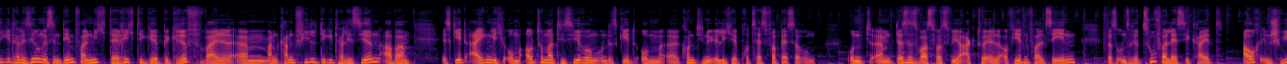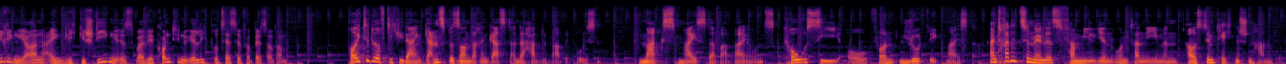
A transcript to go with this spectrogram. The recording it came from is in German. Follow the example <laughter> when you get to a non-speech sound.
Digitalisierung ist in dem Fall nicht der richtige Begriff, weil ähm, man kann viel digitalisieren, aber es geht eigentlich um Automatisierung und es geht um äh, kontinuierliche Prozessverbesserung. Und ähm, das ist was, was wir aktuell auf jeden Fall sehen, dass unsere Zuverlässigkeit auch in schwierigen Jahren eigentlich gestiegen ist, weil wir kontinuierlich Prozesse verbessert haben. Heute durfte ich wieder einen ganz besonderen Gast an der Handelbar begrüßen. Max Meister war bei uns, Co-CEO von Ludwig Meister, ein traditionelles Familienunternehmen aus dem technischen Handel.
